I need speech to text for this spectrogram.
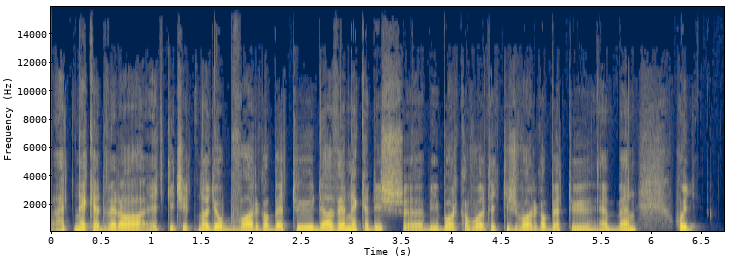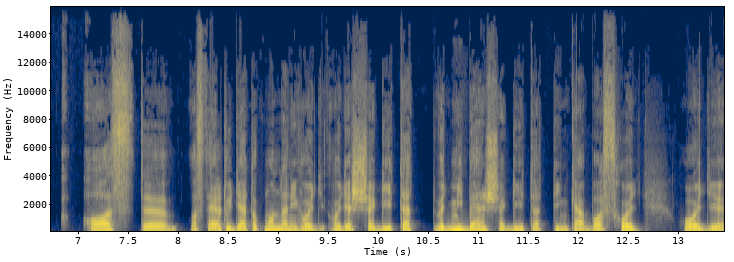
hát neked Vera egy kicsit nagyobb varga betű, de azért neked is Bíborka volt egy kis varga betű ebben, hogy azt, azt el tudjátok mondani, hogy, hogy ez segített, vagy miben segített inkább az, hogy, hogy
